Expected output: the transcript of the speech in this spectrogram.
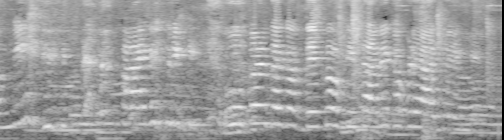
अम्मी फाइनली ऊपर तक अब देखो अभी सारे कपड़े आ जाएँगे।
